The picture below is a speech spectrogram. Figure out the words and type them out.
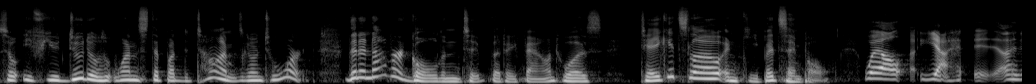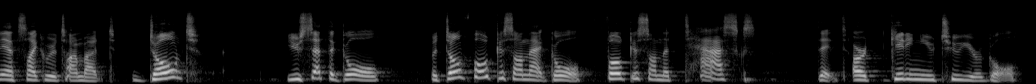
So if you do those one step at a time, it's going to work. Then another golden tip that I found was take it slow and keep it simple. Well, yeah, and that's like we were talking about. Don't you set the goal, but don't focus on that goal. Focus on the tasks that are getting you to your goal.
